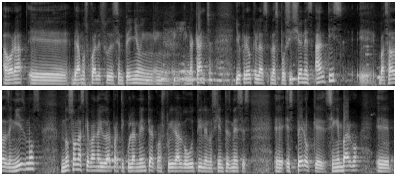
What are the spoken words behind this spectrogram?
Ahora eh, veamos cuál es su desempeño en, la cancha. Yo creo que las, las posiciones antis, eh, basadas en ismos, no son las que van a ayudar particularmente a construir algo útil en los siguientes meses. Eh, espero que, sin embargo, eh,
